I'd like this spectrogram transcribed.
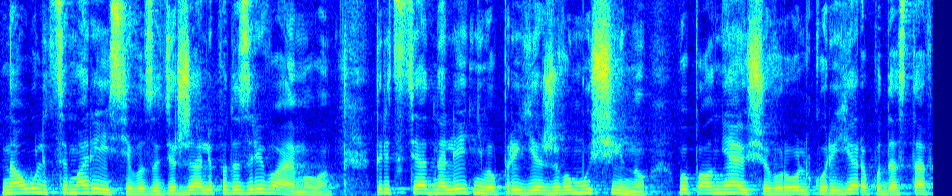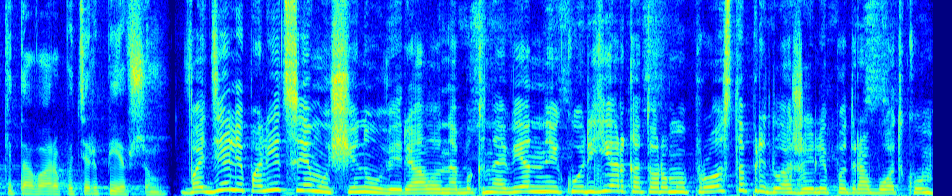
на улице Моресьева задержали подозреваемого, 31-летнего приезжего мужчину, выполняющего роль курьера по доставке товара потерпевшим. В отделе полиции мужчина уверял, он обыкновенный курьер, которому просто предложили подработку.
